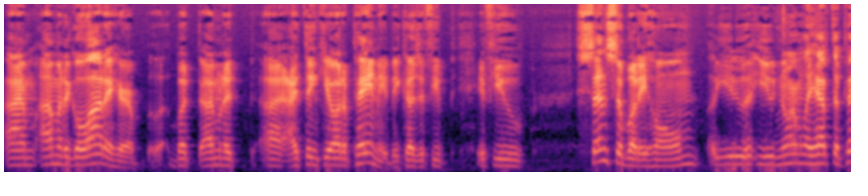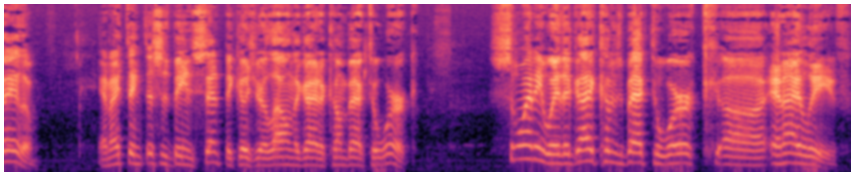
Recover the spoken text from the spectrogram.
I'm I'm going to go out of here. But I'm going to. I I think you ought to pay me because if you if you send somebody home, you you normally have to pay them. And I think this is being sent because you're allowing the guy to come back to work. So anyway, the guy comes back to work, uh, and I leave.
